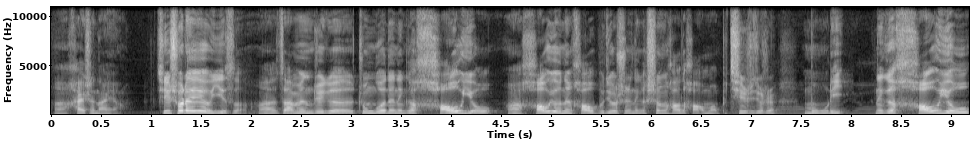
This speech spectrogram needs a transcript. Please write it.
啊还是那样。其实说来也有意思啊，咱们这个中国的那个蚝油啊，蚝油那蚝不就是那个生蚝的蚝吗？其实就是牡蛎。那个蚝油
